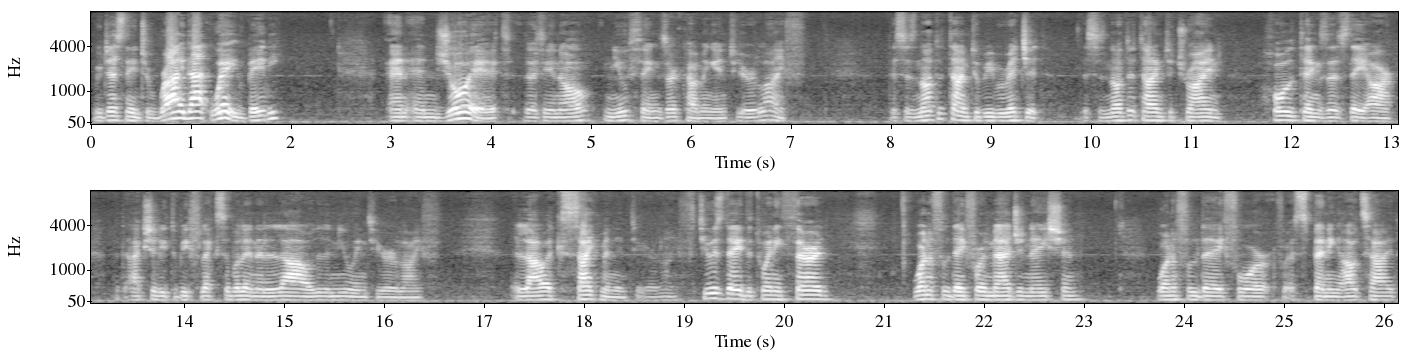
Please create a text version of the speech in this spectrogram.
We just need to ride that wave, baby. And enjoy it that, you know, new things are coming into your life. This is not the time to be rigid. This is not the time to try and hold things as they are, but actually to be flexible and allow the new into your life. Allow excitement into your life. Tuesday, the 23rd, wonderful day for imagination. Wonderful day for, for spending outside.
